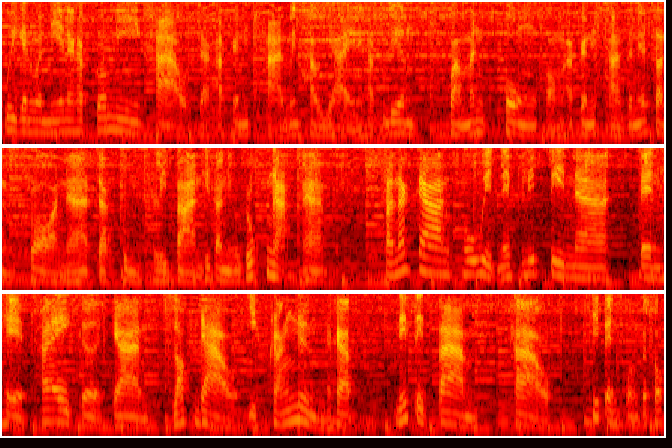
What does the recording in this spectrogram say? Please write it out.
คุยกันวันนี้นะครับ ก็มีข่าวจากอัฟกานิสถานเป็นข่าวใหญ่นะครับ เรื่องความมั่นคงของอัฟกานิสถานตอนนี้สั่นคลอนนะจากกลุ่มทาลิบานที่ตอนนี้รุกหนักนะฮะสถานการณ์โควิด ในฟิลิปปินส์นะเป็นเหตุให้เกิดการล็อกดาวน์อีกครั้งหนึ่งนะครับ นี่ติดตามข่าว ที่เป็นผลกระทบ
